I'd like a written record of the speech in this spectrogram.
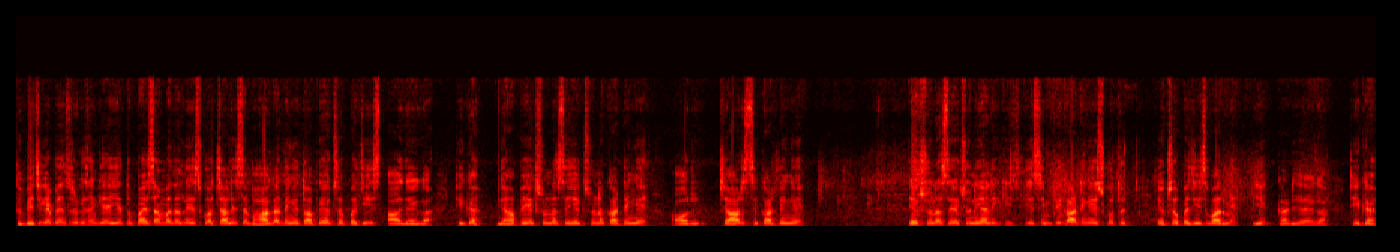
तो बेची गई पेंसिल की संख्या ये तो पैसा बदल दें, इसको चालीस से भागा देंगे तो आपका एक सौ पच्चीस आ जाएगा, ठीक है? यहाँ पे एक शून्य से एक शून्य काटेंगे और चार से काटेंगे, एक शून्य से एक शून्य, यानी कि ये सिंपली काटेंगे इसको तो एक सौ पच्चीस बार में ये कट जाएगा, ठीक है?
